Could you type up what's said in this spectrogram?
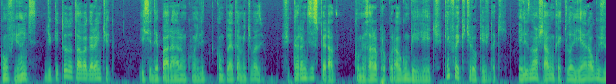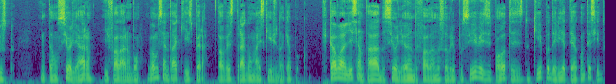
confiantes de que tudo estava garantido, e se depararam com ele completamente vazio. Ficaram desesperados. Começaram a procurar algum bilhete. Quem foi que tirou o queijo daqui? Eles não achavam que aquilo ali era algo justo. Então se olharam e falaram: Bom, vamos sentar aqui e esperar. Talvez tragam mais queijo daqui a pouco. Ficavam ali sentados, se olhando, falando sobre possíveis hipóteses do que poderia ter acontecido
